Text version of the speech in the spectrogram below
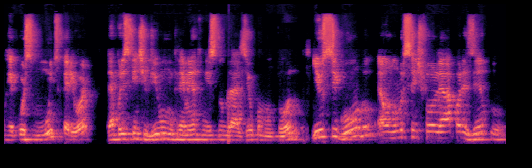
um recurso muito superior, é por isso que a gente viu um incremento nisso no Brasil como um todo. E o segundo é o número, se a gente for olhar, por exemplo,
